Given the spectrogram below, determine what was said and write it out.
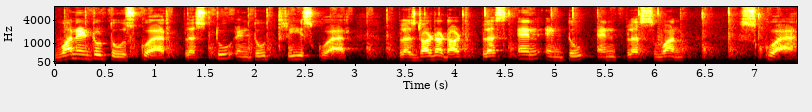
1 into 2 square plus 2 into 3 square plus dot dot dot plus n into n plus 1 square.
